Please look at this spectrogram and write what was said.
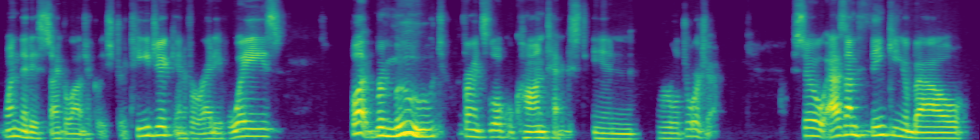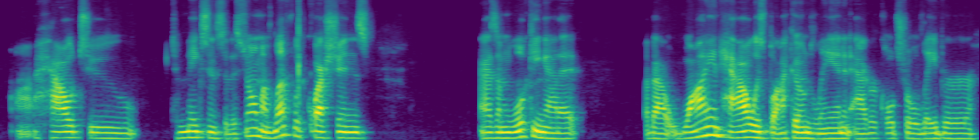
one that is psychologically strategic in a variety of ways, but removed from its local context in rural Georgia. So as I'm thinking about uh, how to, to make sense of this film, I'm left with questions as I'm looking at it about why and how was black owned land and agricultural labor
